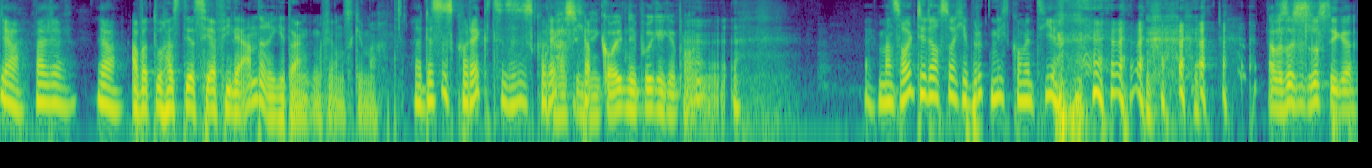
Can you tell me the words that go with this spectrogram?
Ja, weil, ja. Aber du hast dir sehr viele andere Gedanken für uns gemacht. Ja, das ist korrekt. Das ist korrekt. Du hast ihm eine goldene Brücke gebaut. Man sollte doch solche Brücken nicht kommentieren. Aber so ist es lustiger.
